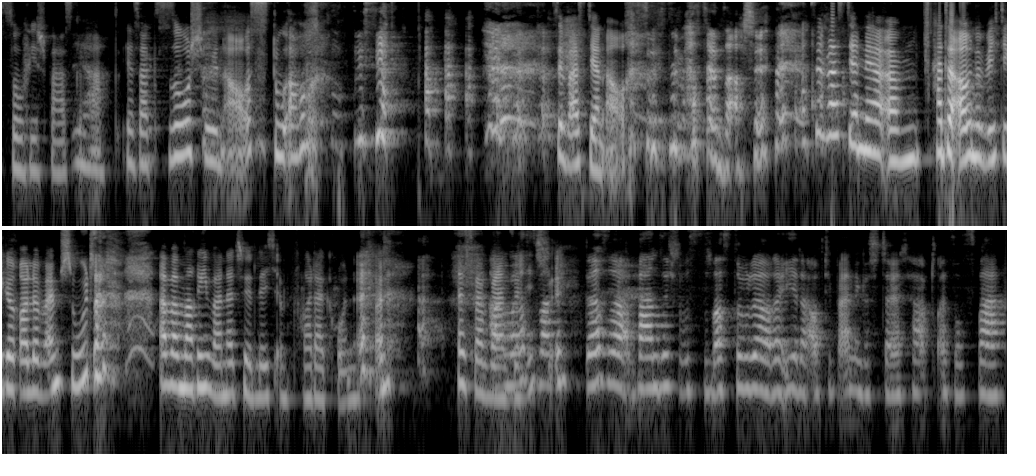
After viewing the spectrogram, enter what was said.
so viel Spaß Ja. gemacht. Ihr saht so schön aus. Du auch, Süß, ja. Sebastian auch. Sebastian schön. Sebastian, der ähm, hatte auch eine wichtige Rolle beim Shoot, aber Marie war natürlich im Vordergrund. Und es war wahnsinnig das war-. Das war wahnsinnig, was, was du da oder ihr da auf die Beine gestellt habt. Also es war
